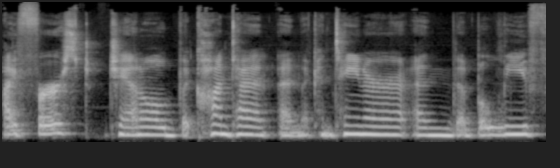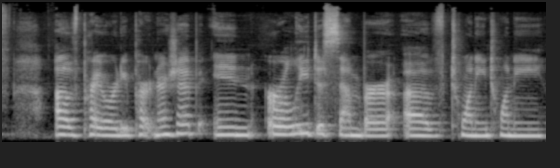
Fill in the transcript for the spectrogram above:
I first channeled the content and the container and the belief of priority partnership in early December of 2020,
